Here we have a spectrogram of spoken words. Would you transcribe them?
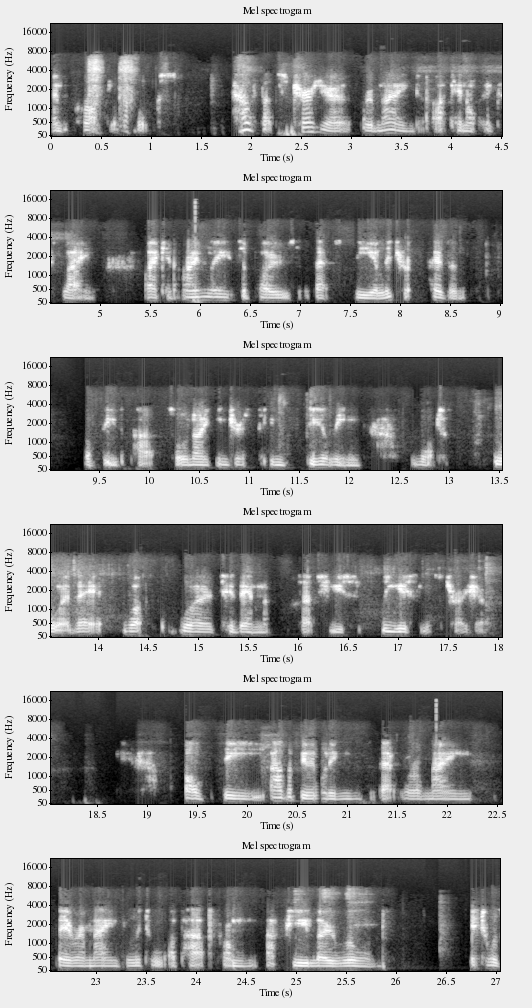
and priceless books. How such treasure remained, I cannot explain. I can only suppose that the illiterate peasants of these parts saw no interest in stealing what were what were to them such use, useless treasure. Of the other buildings that remained, there remained little apart from a few low ruins. It was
